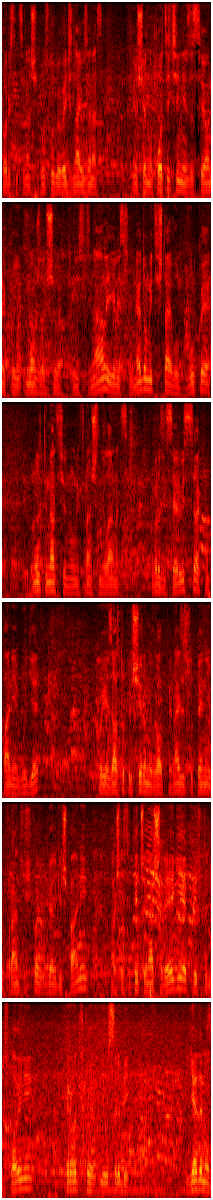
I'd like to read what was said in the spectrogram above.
korisnici naših usluga već znaju za nas. Još jedno podsjećanje za sve one koji možda još uvek nisu znali ili su u nedomici šta je Vulko. Vulko je multinacionalni franšizni lanac brzih servisa, kompanije Goodyear, koji je zastupljen širom Evrope, najzastupljeniji u Francuskoj, Belgiji i Španiji, a što se tiče naše regije, prisutan u Sloveniji, Hrvatskoj i u Srbiji. Jedan od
